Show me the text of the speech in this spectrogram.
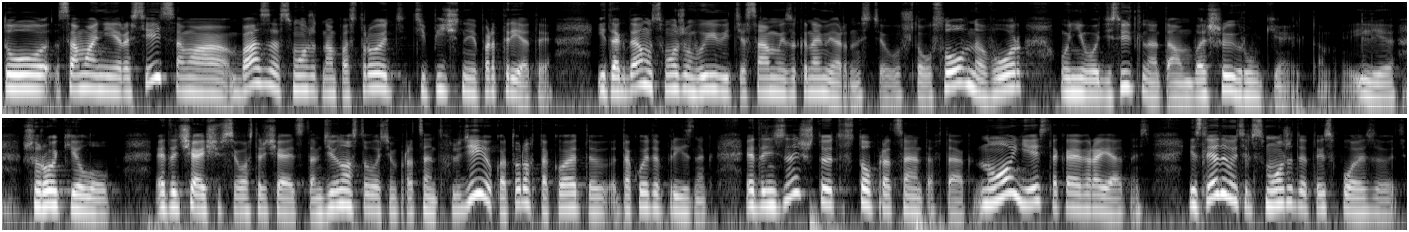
то сама нейросеть, сама база сможет нам построить типичные портреты. И тогда мы сможем выявить те самые закономерности, что условно вор, у него действительно действительно там большие руки там, или широкий лоб. Это чаще всего встречается там 98% людей, у которых такой-то, такой-то признак. Это не значит, что это 100% так, но есть такая вероятность. Исследователь сможет это использовать.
